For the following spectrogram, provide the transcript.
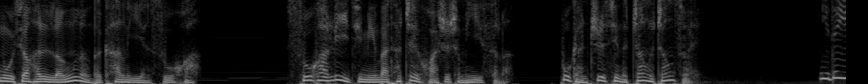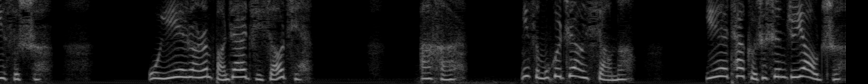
穆萧寒冷冷的看了一眼苏画，苏画立即明白他这话是什么意思了，不敢置信的张了张嘴：“你的意思是，我爷爷让人绑架了几小姐？阿寒，你怎么会这样想呢？爷爷他可是身居要职，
